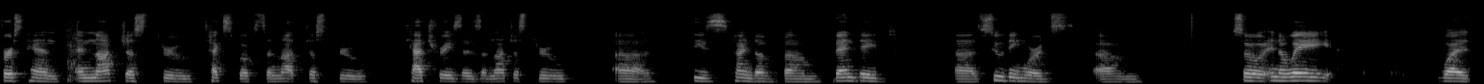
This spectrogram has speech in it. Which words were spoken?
firsthand and not just through textbooks and not just through catchphrases and not just through uh, these kind of um, band-aid uh, soothing words. Um, so in a way, what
